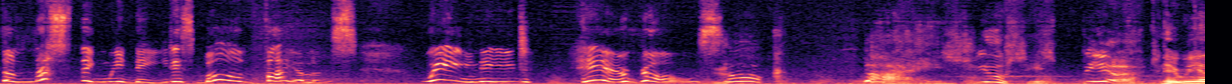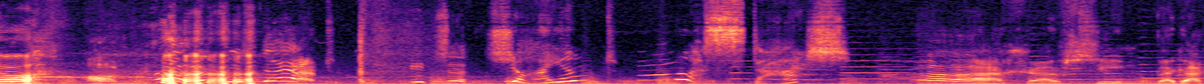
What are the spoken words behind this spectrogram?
the last thing we need is more violence. We need heroes. Look. His use his beard. Here we are. On earth is that? It's a Giant mustache. Ah, I've seen bigger.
